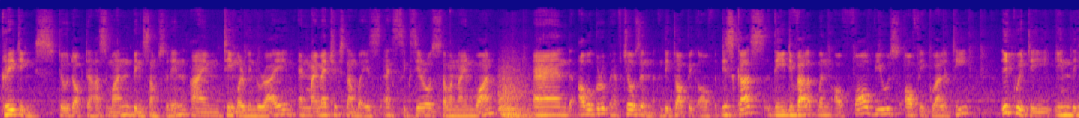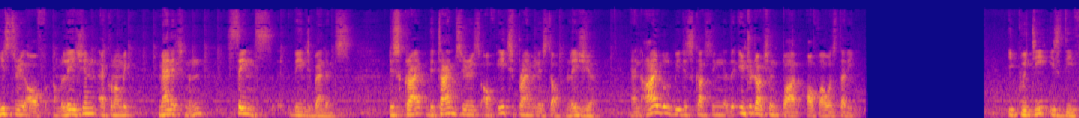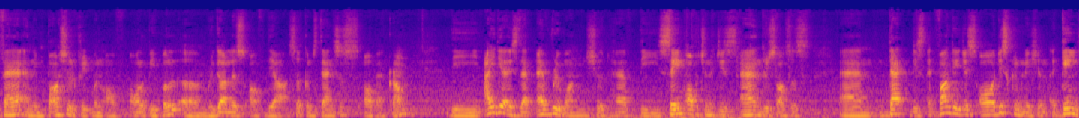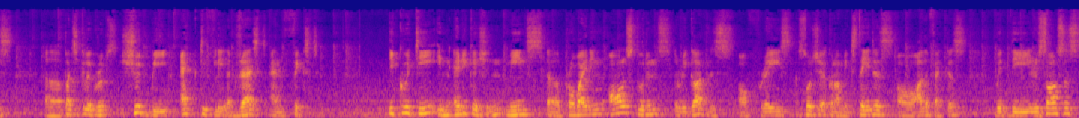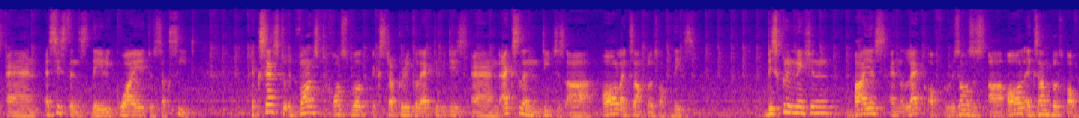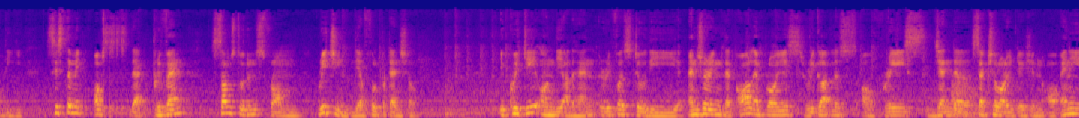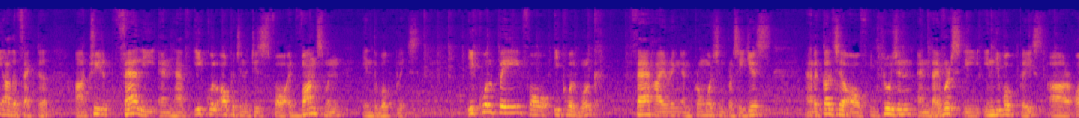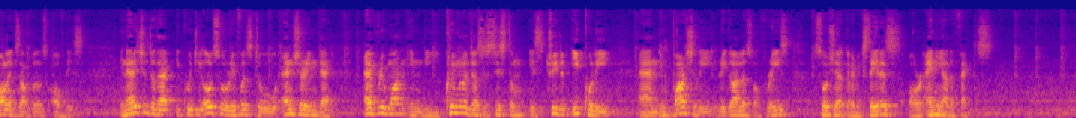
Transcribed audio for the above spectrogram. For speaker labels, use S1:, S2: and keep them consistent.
S1: Greetings to Dr. Hasman bin Samsudin. I'm T. Merven Durai and my matrix number is S60791 and our group have chosen the topic of discuss the development of four views of equality, equity in the history of Malaysian economic management since the independence. Describe the time series of each Prime Minister of Malaysia and I will be discussing the introduction part of our study. Equity is the fair and impartial treatment of all people, um, regardless of their circumstances or background. The idea is that everyone should have the same opportunities and resources, and that disadvantages or discrimination against uh, particular groups should be actively addressed and fixed. Equity in education means uh, providing all students, regardless of race, socioeconomic status, or other factors, with the resources and assistance they require to succeed. Access to advanced coursework, extracurricular activities, and excellent teachers are all examples of this. Discrimination, bias, and lack of resources are all examples of the systemic obstacles that prevent some students from reaching their full potential. Equity, on the other hand, refers to the ensuring that all employees, regardless of race, gender, sexual orientation, or any other factor, are treated fairly and have equal opportunities for advancement in the workplace. Equal pay for equal work, fair hiring and promotion procedures, and a culture of inclusion and diversity in the workplace are all examples of this. In addition to that, equity also refers to ensuring that everyone in the criminal justice system is treated equally and impartially regardless of race, socioeconomic status, or any other factors.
